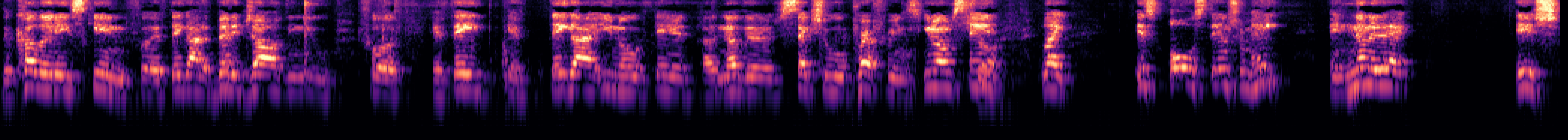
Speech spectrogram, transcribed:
the color of their skin, for if they got a better job than you, for if they, if they got, you know, if they're another sexual preference, you know what I'm saying? Sure. Like, it's all stems from hate. And none of that ish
